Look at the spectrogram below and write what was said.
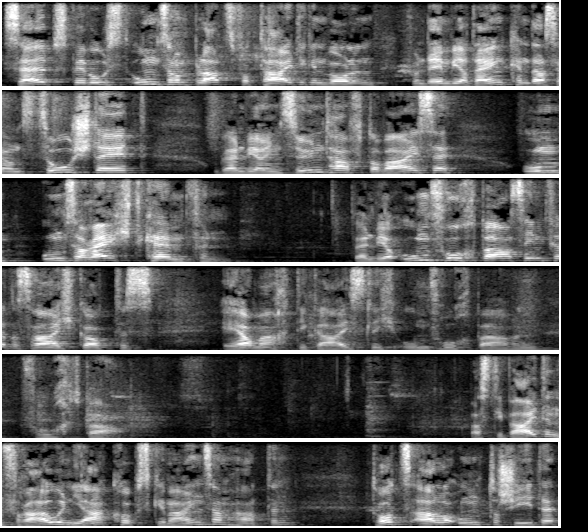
selbstbewusst unseren Platz verteidigen wollen, von dem wir denken, dass er uns zusteht und wenn wir in sündhafter Weise um unser Recht kämpfen, wenn wir unfruchtbar sind für das Reich Gottes, er macht die geistlich Unfruchtbaren fruchtbar. Was die beiden Frauen Jakobs gemeinsam hatten, trotz aller Unterschiede,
